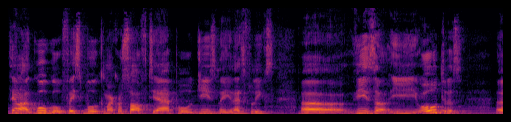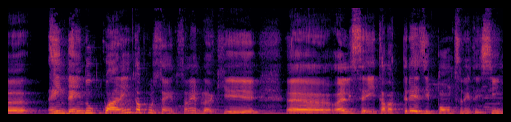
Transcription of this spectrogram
tem lá Google, Facebook, Microsoft, Apple, Disney, Netflix, uh, Visa e outras uh, rendendo 40%. Você lembra que uh, LCI estava 13,35?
